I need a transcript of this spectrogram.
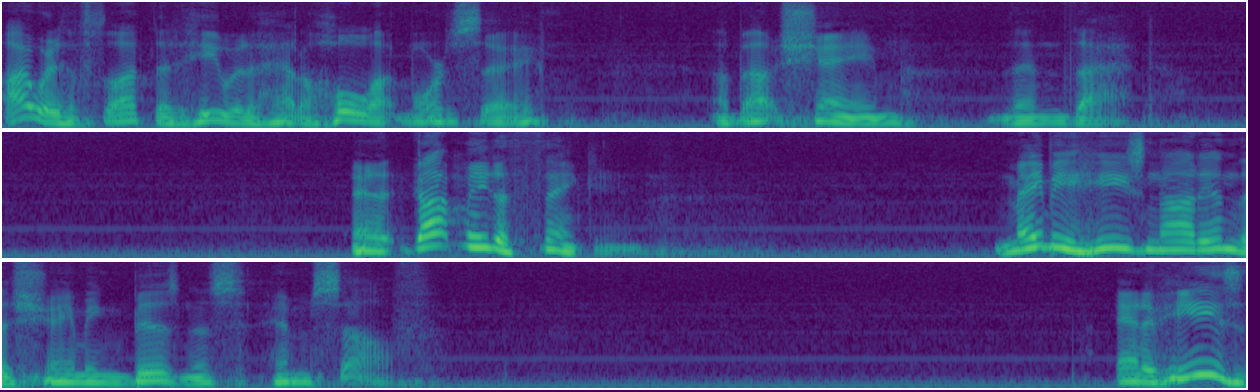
I would have thought that he would have had a whole lot more to say about shame than that. And it got me to thinking maybe he's not in the shaming business himself. And if he's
